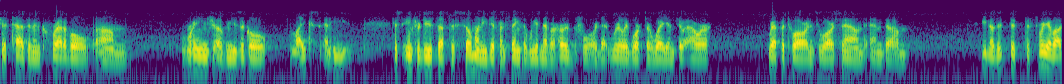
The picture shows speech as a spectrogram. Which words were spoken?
just has an incredible um, range of musical likes, and he just introduced us to so many different things that we had never heard before that really worked their way into our repertoire and into our sound. And um, you know, the, the, the three of us,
